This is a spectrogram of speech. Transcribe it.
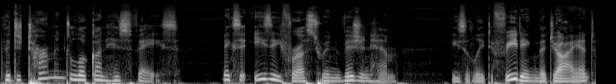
The determined look on his face makes it easy for us to envision him easily defeating the giant.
